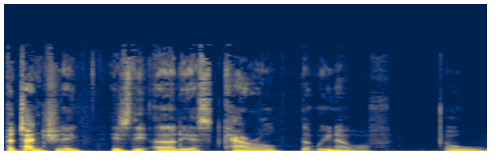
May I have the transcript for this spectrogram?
potentially is the earliest carol that we know of. Oh.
